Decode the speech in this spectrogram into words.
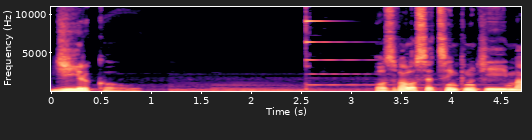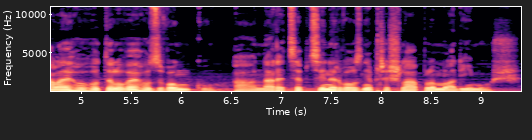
dírkou. Ozvalo se cinknutí malého hotelového zvonku a na recepci nervózně přešlápl mladý muž.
